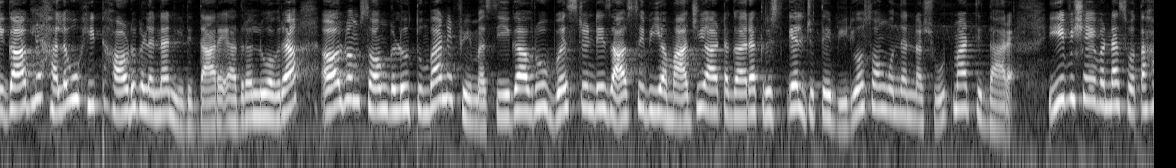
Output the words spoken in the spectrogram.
ಈಗಾಗಲೇ ಹಲವು ಹಿಟ್ ಹಾಡುಗಳನ್ನ ನೀಡಿದ್ದಾರೆ. ಅದರಲ್ಲೂ ಅವರ ಆಲ್ಬಮ್ ಸಾಂಗ್ಗಳು ತುಂಬಾನೇ ಫೇಮಸ್. ಈಗ ಅವರು ವೆಸ್ಟ್ ಇಂಡೀಸ್ ಆರ್ಸಿಬಿಯ ಮಾಜಿ ಆಟಗಾರ ಕ್ರಿಸ್ ಗೇಲ್ ಜೊತೆ ವಿಡಿಯೋ ಸಾಂಗ್ ಒಂದನ್ನು ಶೂಟ್ ಮಾಡ್ತಿದ್ದಾರೆ. ಈ ವಿಷಯವನ್ನ ಸ್ವತಃ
